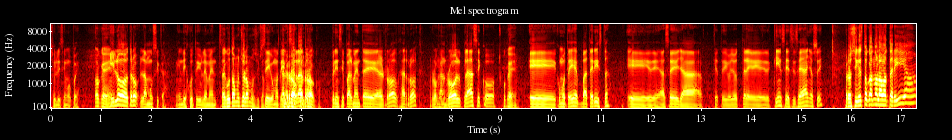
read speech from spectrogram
chulísimo, pues. Ok. Y lo otro, la música, indiscutiblemente. ¿Te gusta mucho la música? Sí, como te el dije rock, hace el rock. principalmente el rock, hard rock, rock and Mm. roll clásico. Ok. Eh, como te dije, baterista, eh, desde hace ya, que te digo yo, tre- 15, 16 años, sí. Pero sigues tocando la batería.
